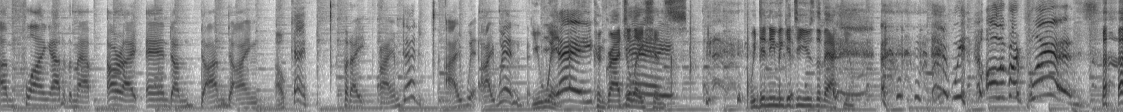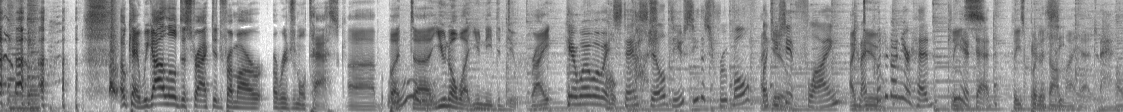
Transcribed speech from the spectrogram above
I'm flying out of the map. All right, and I'm I'm dying, Okay. but I I am dead. I win. I win. You win. Yay! Congratulations. we didn't even get to use the vacuum. We all of our plans. Okay, we got a little distracted from our original task. Uh, but uh, you know what you need to do, right? Here, wait, wait, wait. Oh, Stand gosh. still. Do you see this fruit bowl? I Like, you see it flying? I Can do. I put it on your head? Please, Come here, please put Here, it on see. my head. I'll,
